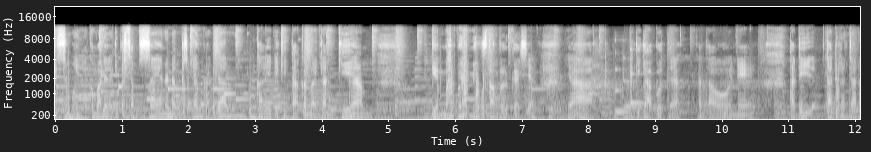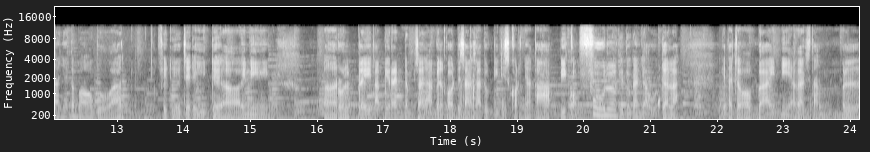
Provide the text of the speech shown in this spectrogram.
semuanya, kembali lagi bersama saya Nendang Bisa Emran dan kali ini kita akan mainkan game game apa ini Stumble guys ya. Ya lagi gabut ya. Gak tahu ini tadi tadi rencananya itu mau buat video jadi ide uh, ini uh, roleplay tapi random. Saya ambil kode salah satu di Discordnya tapi kok full gitu kan? Ya udahlah kita coba ini ya kan Stumble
